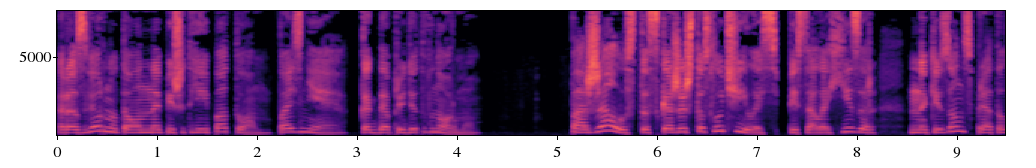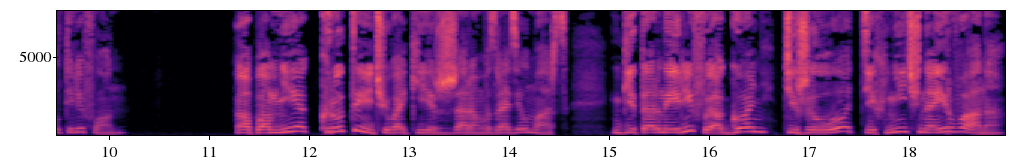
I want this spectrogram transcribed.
Развернуто он напишет ей потом, позднее, когда придет в норму. «Пожалуйста, скажи, что случилось», — писала Хизер, но Кизон спрятал телефон. «А по мне, крутые чуваки», — с жаром возразил Марс. «Гитарные рифы — огонь, тяжело, технично и рвано».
